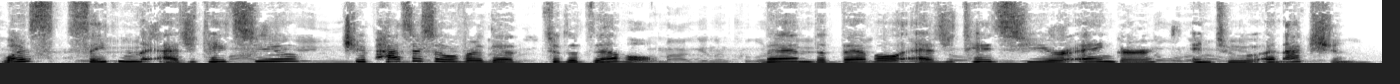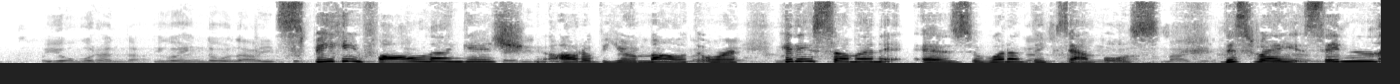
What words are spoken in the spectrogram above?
Once Satan agitates you, she passes over the, to the devil. Then the devil agitates your anger into an action. Speaking foul language out of your mouth or hitting someone is one of the examples. This way, Satan,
